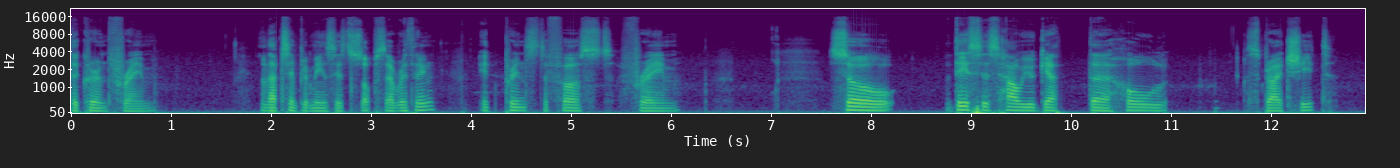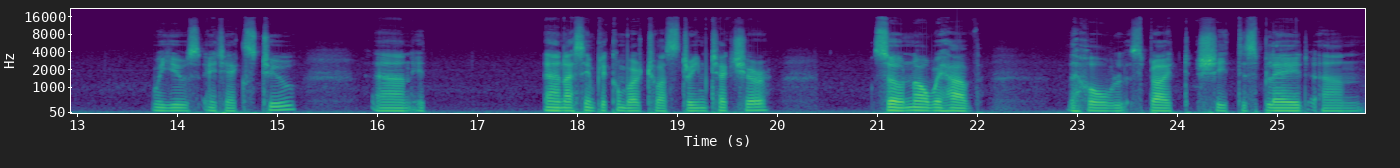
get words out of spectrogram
the current frame. And that simply means it stops everything. It prints the first frame. So this is how you get the whole sprite sheet. we use ATX2 and it and I simply convert to a stream texture. So now we have the whole sprite sheet displayed and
